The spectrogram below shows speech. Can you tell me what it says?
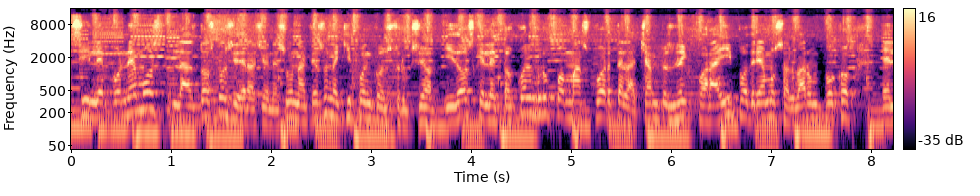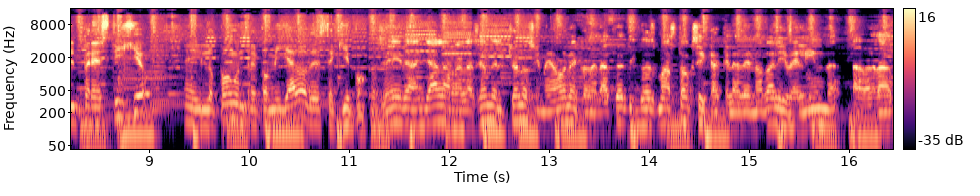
si le ponemos las dos consideraciones, una, que es un equipo en construcción, y dos, que le tocó el grupo más fuerte, la Champions League, por ahí podríamos salvar un poco el prestigio, eh, y lo pongo entrecomillado, de este equipo. Pues sí, ya, la relación del Cholo Simeone con el Atlético es más tóxica que la de Nodal y Belinda, la verdad.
